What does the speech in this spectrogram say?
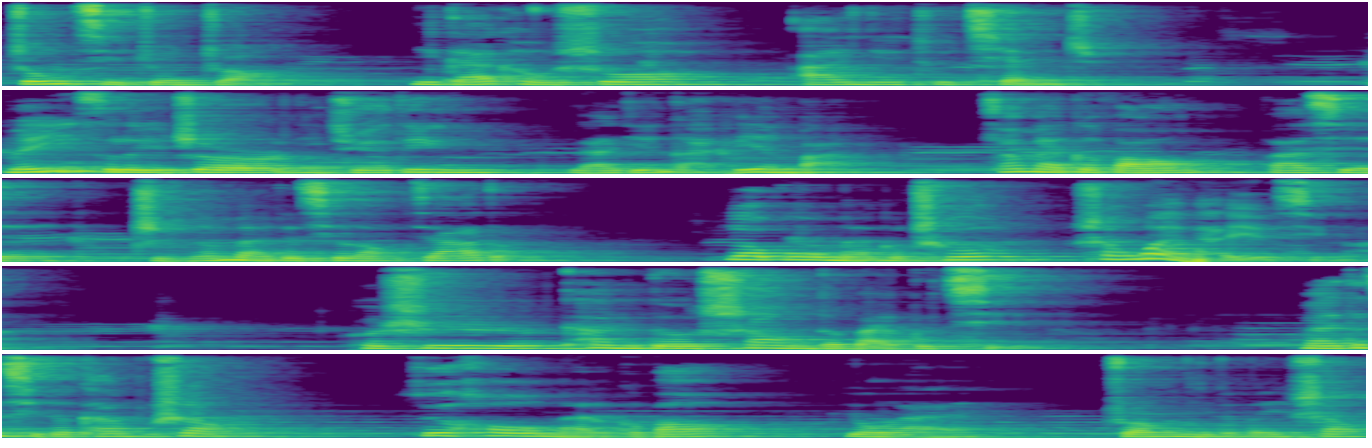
终极症状，你改口说 I need to change，没意思了一阵儿，你决定来点改变吧。想买个房，发现只能买得起老家的，要不买个车上外派也行啊。可是看得上的买不起，买得起的看不上，最后买了个包，用来装你的悲伤。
